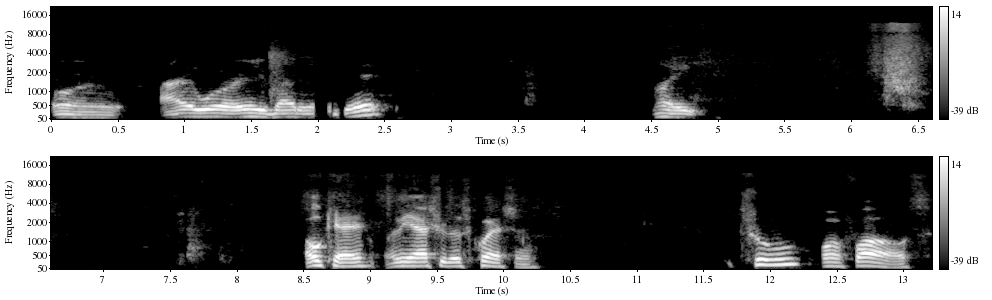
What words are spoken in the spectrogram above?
or Iowa or anybody like that. Like Okay, let me ask you this question. True or false?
